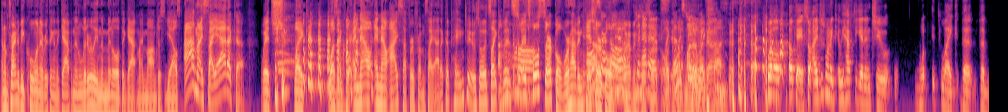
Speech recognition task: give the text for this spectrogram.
and I'm trying to be cool and everything in the Gap. And then literally in the middle of the Gap, my mom just yells, "Ah, my sciatica!" Which like wasn't cool, and now and now I suffer from sciatica pain too. So it's like it's, it's full circle. We're having full Full circle. circle. We're having Genetics. full circle. Like, yeah. like mother, like son. well, okay, so I just want to we have to get into what like the the,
